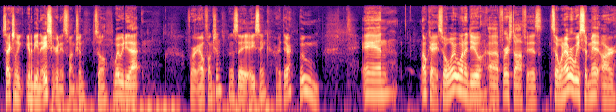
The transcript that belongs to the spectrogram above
it's actually going to be an asynchronous function. So the way we do that for our arrow function, I'm going to say async right there. Boom. And okay, so what we want to do uh, first off is, so whenever we submit our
